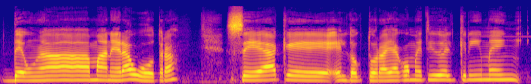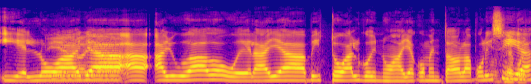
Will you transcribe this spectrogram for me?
de una manera u otra, sea que el doctor haya cometido el crimen y él lo Y él lo haya, ayudado o él haya visto algo y no haya comentado a la policía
